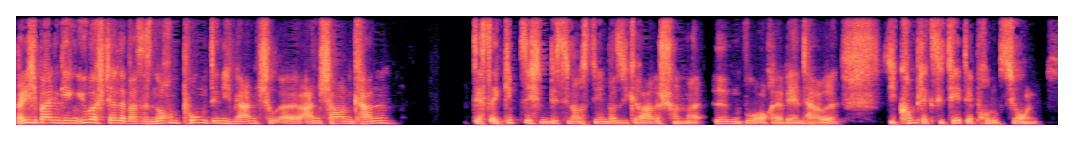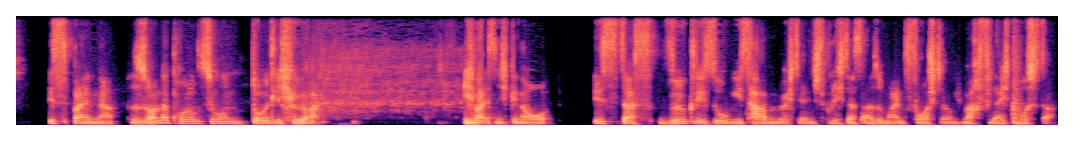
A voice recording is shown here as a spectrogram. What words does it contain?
Wenn ich die beiden gegenüberstelle, was ist noch ein Punkt, den ich mir äh, anschauen kann? Das ergibt sich ein bisschen aus dem, was ich gerade schon mal irgendwo auch erwähnt habe. Die Komplexität der Produktion ist bei einer Sonderproduktion deutlich höher. Ich weiß nicht genau, ist das wirklich so, wie ich es haben möchte? Entspricht das also meinen Vorstellungen? Ich mache vielleicht Muster.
